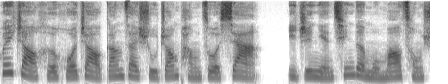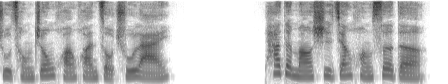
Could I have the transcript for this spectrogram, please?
灰爪和火爪刚在树桩旁坐下，一只年轻的母猫从树丛中缓缓走出来。它的毛是姜黄色的，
